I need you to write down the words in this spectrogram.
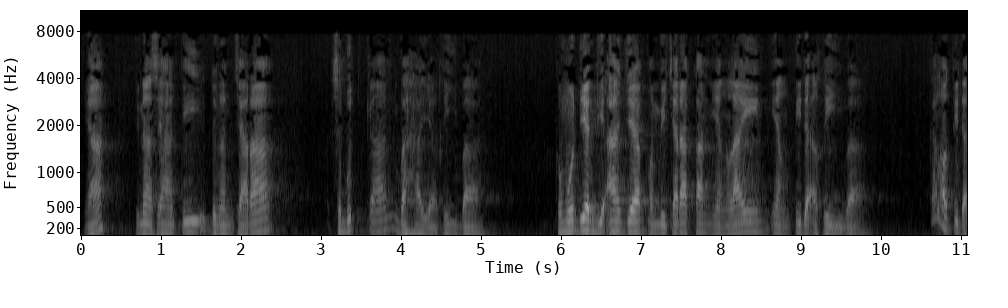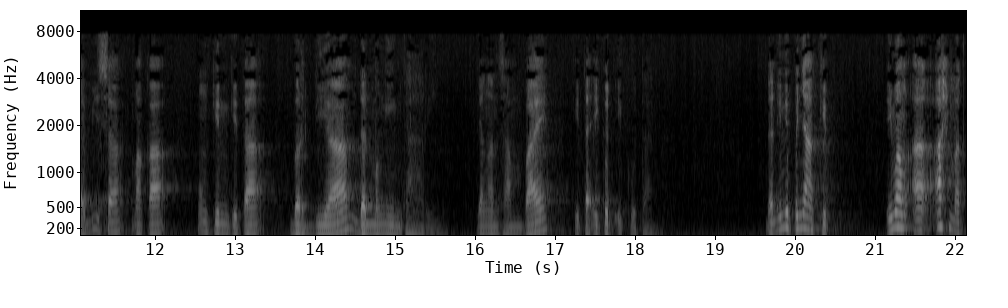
Ya, dinasehati dengan cara sebutkan bahaya riba. Kemudian diajak membicarakan yang lain yang tidak riba. Kalau tidak bisa, maka mungkin kita berdiam dan mengingkari. Jangan sampai kita ikut-ikutan. Dan ini penyakit. Imam Ahmad,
